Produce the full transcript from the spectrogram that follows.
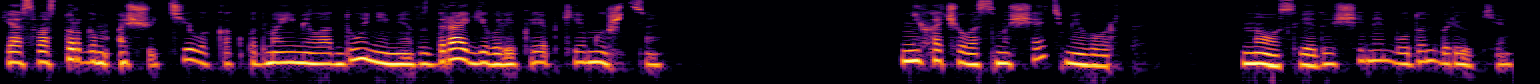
я с восторгом ощутила, как под моими ладонями вздрагивали крепкие мышцы. «Не хочу вас смущать, милорд, но следующими будут брюки».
